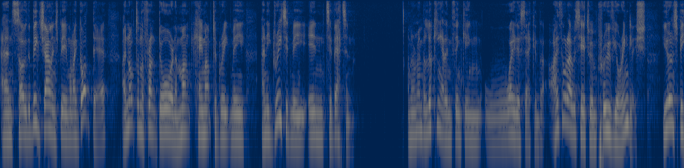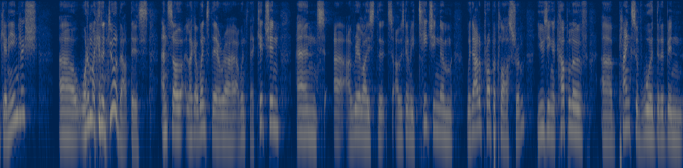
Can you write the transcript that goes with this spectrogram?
And so the big challenge being when I got there, I knocked on the front door and a monk came up to greet me and he greeted me in Tibetan. And I remember looking at him thinking, wait a second, I thought I was here to improve your English. You don't speak any English? Uh, what am I going to do about this? And so, like, I went to their, uh, I went to their kitchen, and uh, I realized that I was going to be teaching them without a proper classroom, using a couple of uh, planks of wood that had been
